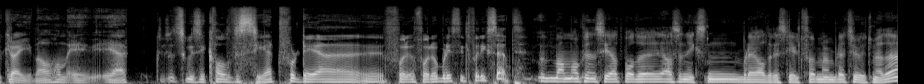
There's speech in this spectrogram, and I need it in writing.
Ukraina, han er, er skal vi si, kvalifisert for det for, for å bli stilt for riksrett. Man må kunne si at både altså Nixon ble aldri stilt for, men ble truet med det.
